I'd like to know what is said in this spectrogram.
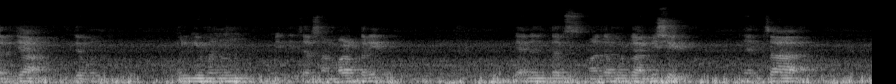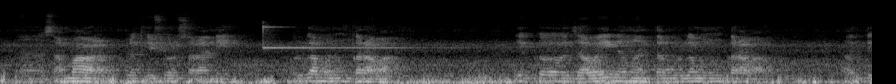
दर्जा देऊन मुलगी म्हणून मी तिचा सांभाळ करेन. त्यानंतर माझा मुलगा अभिषेक यांचा सांभाळ लंकेश्वर सरांनी मुलगा म्हणून करावा. एक जावाई जावई न मानता मुलगा म्हणून करावा. अगदी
